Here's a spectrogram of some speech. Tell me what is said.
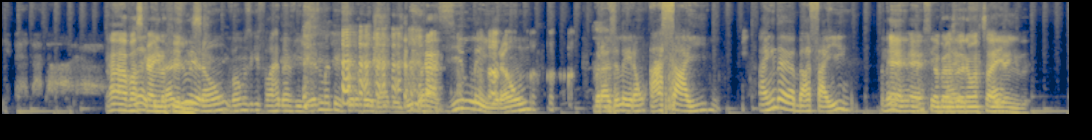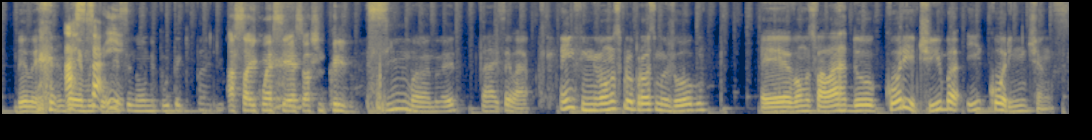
Libertadores. Ah, Vascaíno Moleque, feliz. Brasileirão, vamos aqui falar da 23 rodada do Brasileirão. Brasileirão Açaí. Ainda é Açaí? Nem É, é, sei é Brasileirão mais. açaí É, ainda. Beleza. Véi, É muito esse nome, puta que pariu. Açaí com SS, eu acho incrível. Sim, mano. É... Ai, sei lá. Enfim, vamos pro próximo jogo. É, vamos falar do Coritiba e Corinthians.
